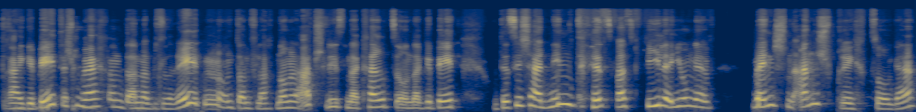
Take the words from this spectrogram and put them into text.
drei Gebete sprechen, dann ein bisschen reden und dann vielleicht nochmal abschließen, eine Kerze und ein Gebet. Und das ist halt nicht das, was viele junge Menschen anspricht, so, gell?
